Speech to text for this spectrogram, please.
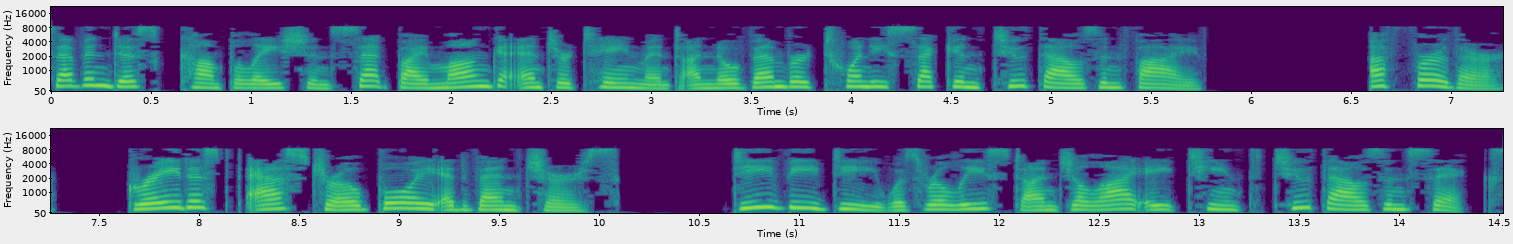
seven-disc compilation set by Manga Entertainment on November 22, 2005. A further Greatest Astro Boy Adventures DVD was released on July 18, 2006.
